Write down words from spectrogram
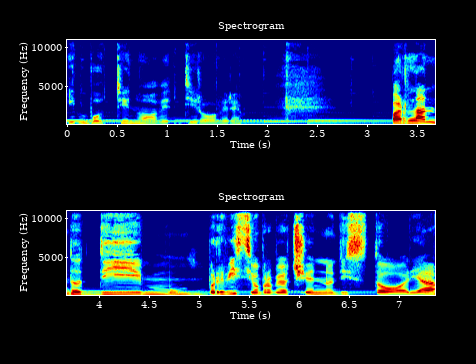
in botti nuove di rovere. Parlando di un brevissimo proprio accenno di storia,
